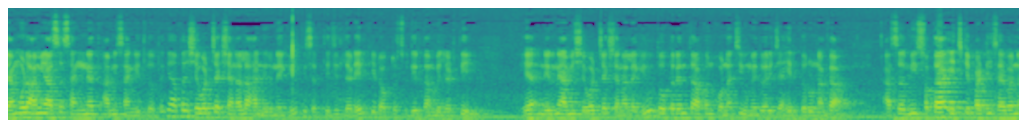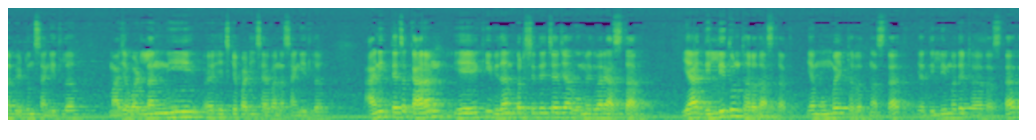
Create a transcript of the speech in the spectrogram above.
त्यामुळं आम्ही असं सांगण्यात आम्ही सांगितलं होतं की आपण शेवटच्या क्षणाला हा निर्णय घेऊ की सत्यजित लढेल की डॉक्टर सुधीर तांबे लढतील? हे निर्णय आम्ही शेवटच्या क्षणाला घेऊ तोपर्यंत आपण कोणाची उमेदवारी जाहीर करू नका. असं मी स्वतः एच के पाटील साहेबांना भेटून सांगितलं. माझ्या वडिलांनी एच के पाटील साहेबांना सांगितलं. आणि त्याचं कारण हे आहे की विधान परिषदेच्या ज्या उमेदवारी असतात या दिल्लीतून ठरत असतात. या मुंबईत ठरत नसतात या दिल्लीमध्ये ठरत असतात.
